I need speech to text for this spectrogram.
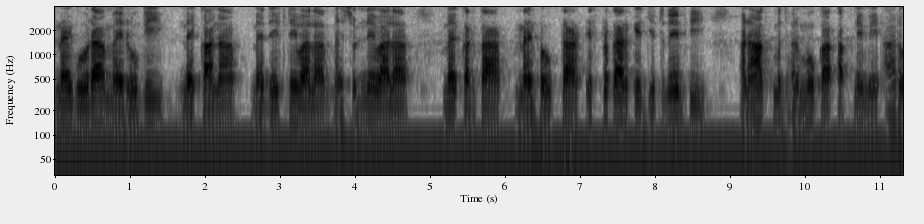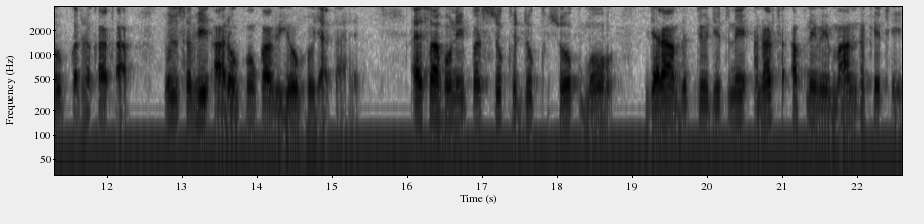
मैं गोरा, मैं रोगी, मैं काना, मैं देखने वाला, मैं सुनने वाला, मैं कर्ता, मैं भोक्ता, इस प्रकार के जितने भी अनात्म धर्मों का अपने में आरोप कर रखा था, उन सभी आरोपों का वियोग हो जाता है। ऐसा होने पर सुख, दुख, शोक, मोह, जरा मृत्यु जितने अनर्थ अपने में मान रखे थे,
